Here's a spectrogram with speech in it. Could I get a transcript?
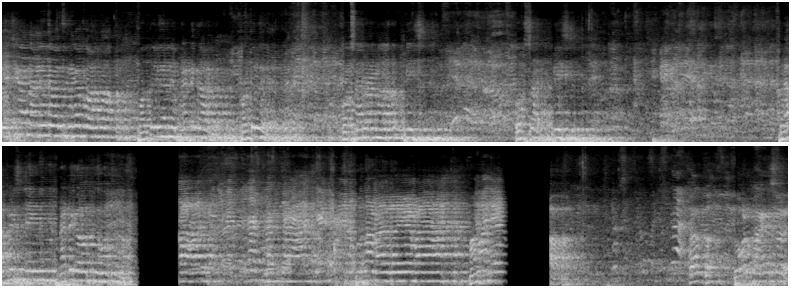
రమేష్ గారిని అందించవలసిందిగా కోరుతున్నాం పంతులు గారిని ఫ్రంట్కి రావండి పంతులు గారు ఒకసారి ఉన్నారు ప్లీజ్ ఒకసారి ప్లీజ్ గ్రాఫిక్స్ని ఫ్రంట్కి రావాలని కోరుతున్నాం సార్ దూడ మహేశ్వర్.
